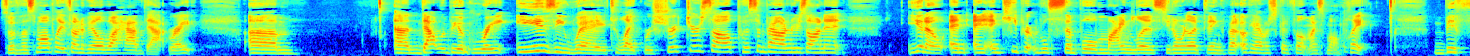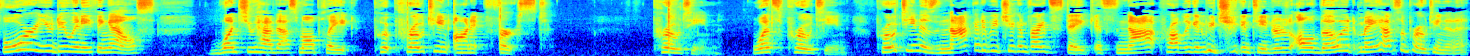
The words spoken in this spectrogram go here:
So if a small plate's not available, I have that, right? Um, and that would be a great, easy way to like restrict yourself, put some boundaries on it, you know, and, and, and keep it real simple, mindless. You don't really have to think about, okay, I'm just gonna fill up my small plate. Before you do anything else, once you have that small plate, put protein on it first. Protein. What's protein? Protein is not going to be chicken fried steak. It's not probably going to be chicken tenders, although it may have some protein in it.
